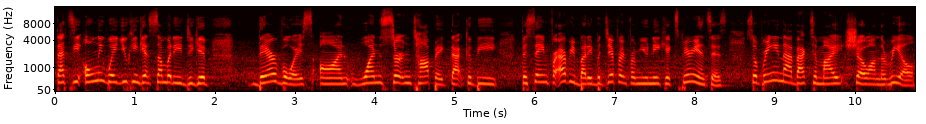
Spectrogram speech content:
That's the only way you can get somebody to give their voice on one certain topic that could be the same for everybody but different from unique experiences. So bringing that back to my show on The Real,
